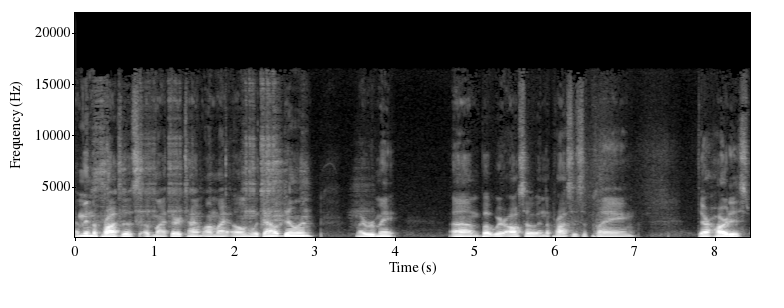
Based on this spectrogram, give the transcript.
I'm in the process of my third time on my own without Dylan, my roommate. Um, but we're also in the process of playing their hardest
